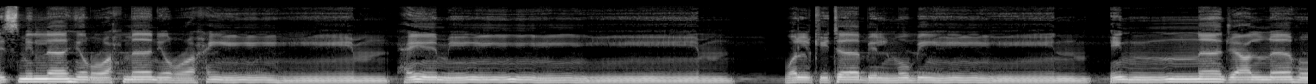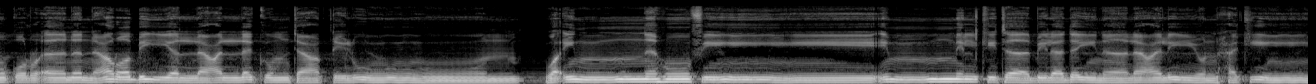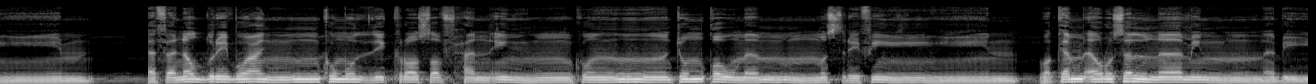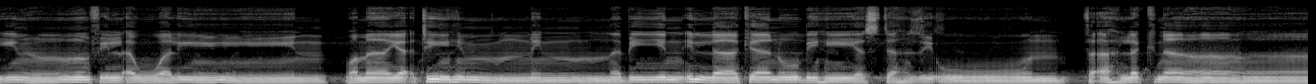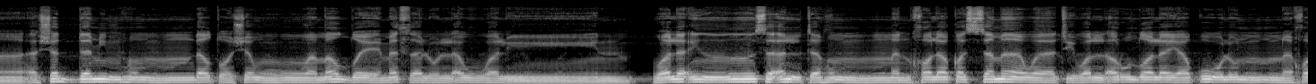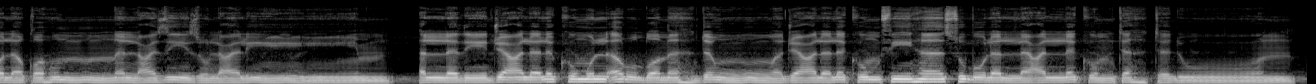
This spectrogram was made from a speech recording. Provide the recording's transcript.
بسم الله الرحمن الرحيم. حميم. والكتاب المبين. إنا جعلناه قرآنا عربيا لعلكم تعقلون. وإنه في إم الكتاب لدينا لعلي حكيم. أفنضرب عنكم الذكر صفحا إن كنتم قوما مسرفين وكم أرسلنا من نبي في الأولين وما يأتيهم من نبي إلا كانوا به يستهزئون فأهلكنا أشد منهم بطشا ومضي مثل الأولين. ولئن سألتهم من خلق السماوات والأرض ليقولن خلقهن العزيز العليم. الذي جعل لكم الأرض مهدا وجعل لكم فيها سبلا لعلكم تهتدون.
